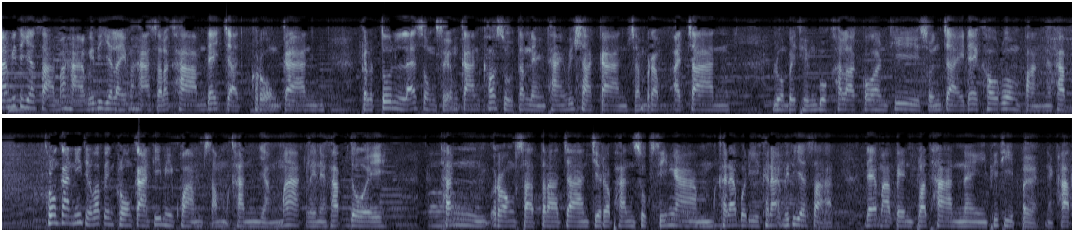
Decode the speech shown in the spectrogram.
ะวิทยาศาสตร์มหาวิทยาลัยมหาสารคามได้จัดโครงการกระตุ้นและส่งเสริมการเข้าสู่ตำแหน่งทางวิชาการสำหรับอาจารย์ รวมไปถึงบุคลากรที่สนใจได้เข้าร่วมฟังนะครับ โครงการนี้ถือว่าเป็นโครงการที่มีความสำคัญอย่างมากเลยนะครับ โดยท่านรองศาสตราจารย์จิรพันธ์สุขศรีงาม คณะบดีคณะวิทยาศาสตร์ ได้มาเป็นประธานในพิธีเปิดนะครับ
